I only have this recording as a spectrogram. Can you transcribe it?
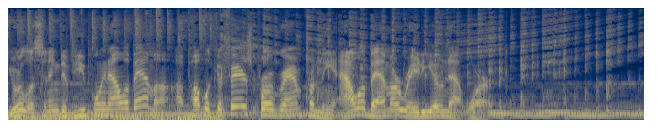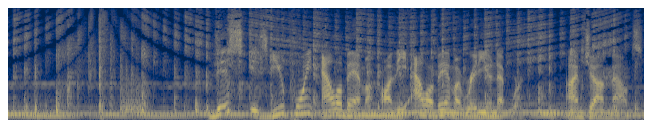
You're listening to Viewpoint Alabama, a public affairs program from the Alabama Radio Network. This is Viewpoint Alabama on the Alabama Radio Network. I'm John Mounts.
